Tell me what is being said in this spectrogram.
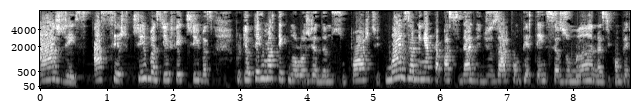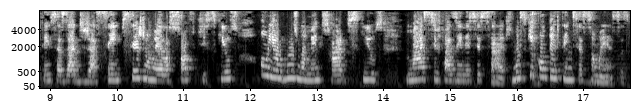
ágeis, assertivas e efetivas, porque eu tenho uma tecnologia dando suporte, mais a minha capacidade de usar competências humanas e competências adjacentes, sejam elas soft skills ou em alguns momentos hard skills, mas se fazem necessários. Mas que competências são essas?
